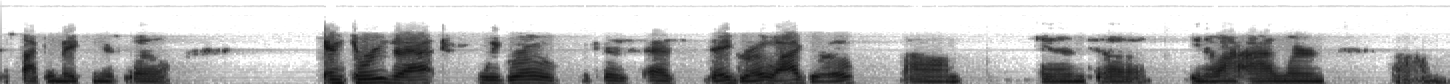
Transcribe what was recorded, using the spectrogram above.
disciple making as well. And through that, we grow because as they grow, I grow. Um, and, uh, you know, I, I learn, um,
